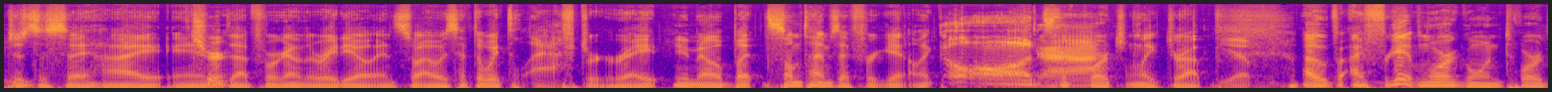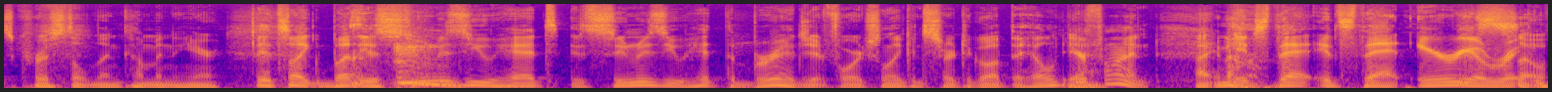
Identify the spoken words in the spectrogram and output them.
just to say hi and Sure. uh, before get on the radio. And so I always have to wait till after, right? You know, but sometimes I forget. I'm like, oh, it's the Ah. Fortune Lake drop. Yep. I, I forget more going towards Crystal than coming here. It's like, but as soon as you hit, as soon as you hit the bridge, it fortunately can start to go up the hill. You're fine. It's that it's that area It's right so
